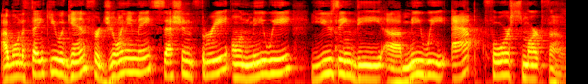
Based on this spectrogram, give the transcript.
I want to thank you again for joining me, session three on MeWe, using the uh, MeWe app for smartphone.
